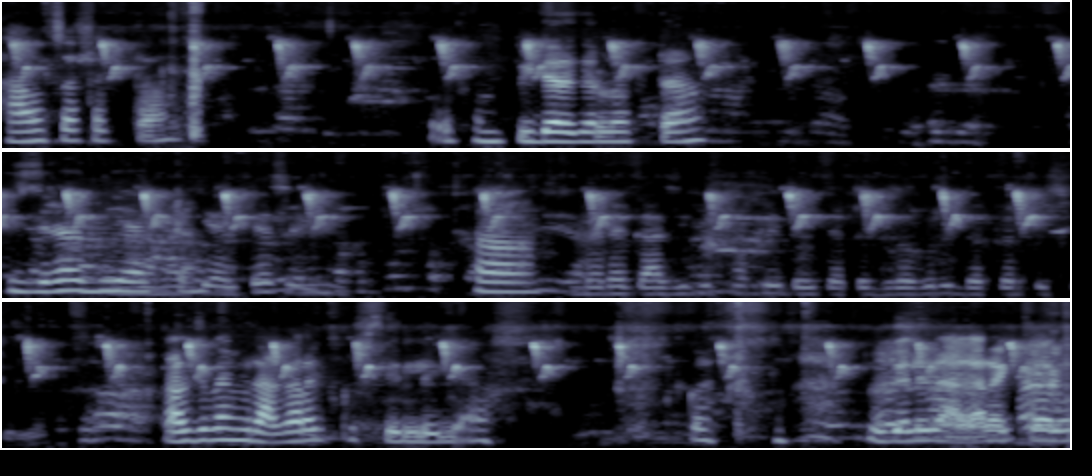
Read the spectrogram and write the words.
হাল চাষ একটা। এখন পিডার গেল একটা। হিজড়ার বিয়ে একটা। হ্যাঁ। তো কালকে আমি রাগারাগ করছি লেগে রাগারাগ করো।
